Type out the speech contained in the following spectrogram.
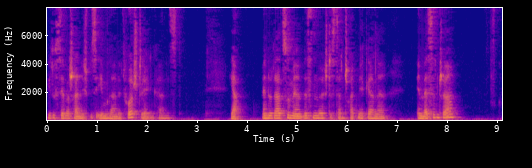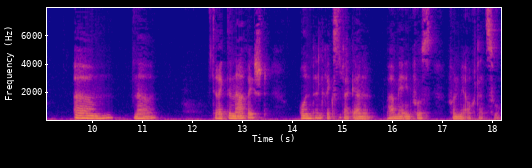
wie du es dir wahrscheinlich bis eben gar nicht vorstellen kannst. Ja, wenn du dazu mehr wissen möchtest, dann schreib mir gerne im Messenger ähm, eine direkte Nachricht und dann kriegst du da gerne ein paar mehr Infos von mir auch dazu.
